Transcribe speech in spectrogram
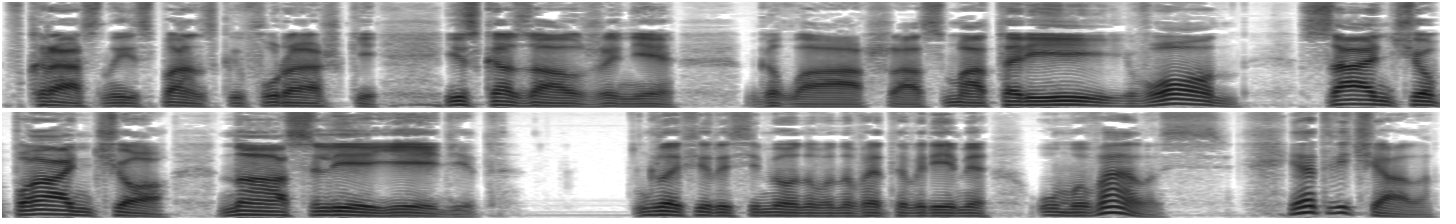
в красной испанской фуражке, и сказал жене, «Глаша, смотри, вон, Санчо Панчо на осле едет». Глафира Семеновна в это время умывалась и отвечала,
